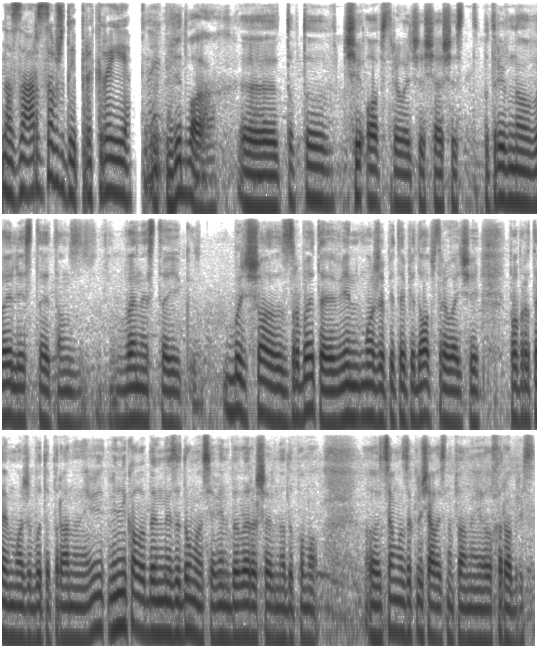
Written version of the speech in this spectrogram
Назар завжди прикриє. Відвага. Е, тобто, чи обстріли, чи ще щось. Потрібно вилізти, там, винести. Будь-що зробити, він може піти під обстріли, чи побратим може бути поранений. Він, він ніколи би не задумався, він би вирушив на допомогу. В цьому заключалась, напевно, його хоробрість.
